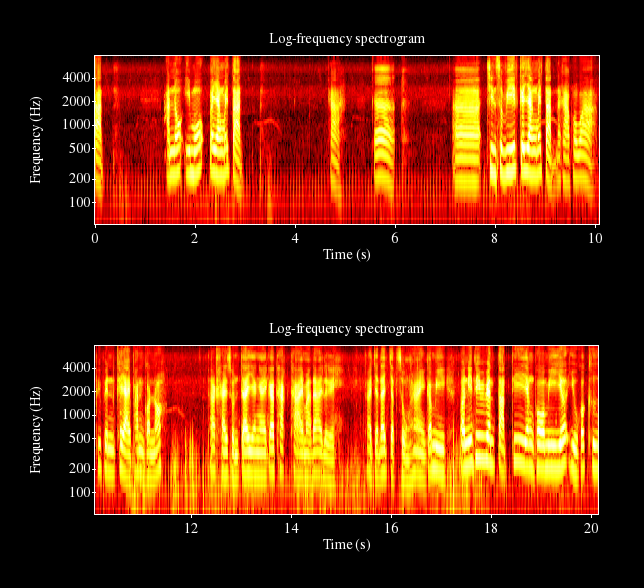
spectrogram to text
ตัด อันโนอิโมก็ยังไม่ตัดค่ะ ก็ชินสวีทก็ยังไม่ตัดนะคะ เพราะว่าพี่เพนขยายพันธุ์ก่อนเนาะถ้าใครสนใจยังไงก็ทักทายมาได้เลยก็จะได้จัดส่งให้ก็มีตอนนี้ที่พี่เพนตัดที่ยังพอมีเยอะอยู่ก็คือ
